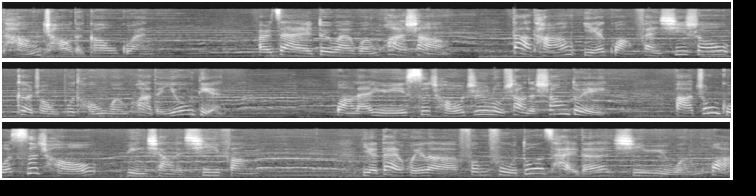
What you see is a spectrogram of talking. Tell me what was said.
唐朝的高官。而在对外文化上，大唐也广泛吸收各种不同文化的优点，往来于丝绸之路上的商队，把中国丝绸运向了西方，也带回了丰富多彩的西域文化。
